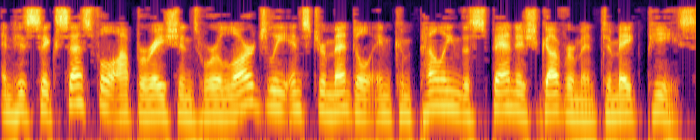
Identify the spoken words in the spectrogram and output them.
and his successful operations were largely instrumental in compelling the Spanish government to make peace.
